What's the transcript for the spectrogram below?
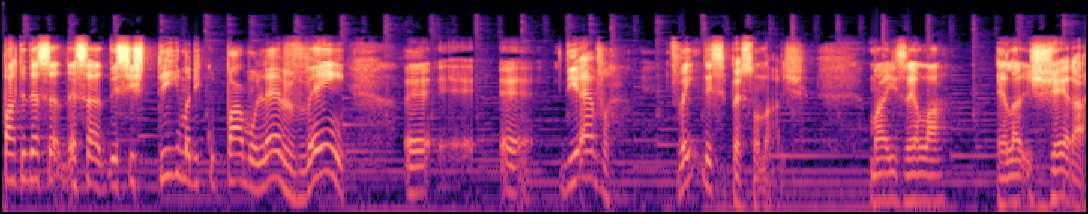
parte dessa, dessa, desse estigma de culpar a mulher vem é, é, é, de Eva, vem desse personagem. Mas ela, ela gera,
